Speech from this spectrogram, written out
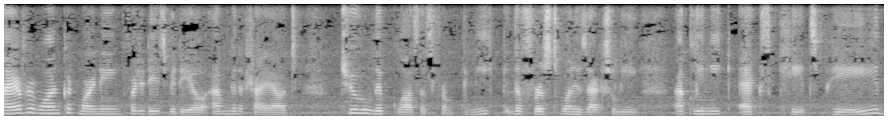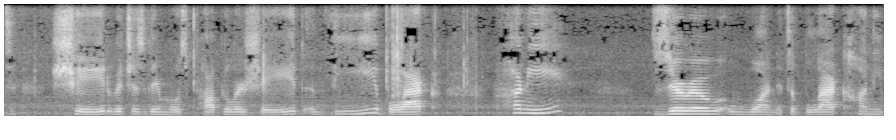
Hi everyone, good morning. For today's video, I'm gonna try out two lip glosses from Clinique. The first one is actually a Clinique X Kate Spade shade, which is their most popular shade, the Black Honey 01. It's a black honey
